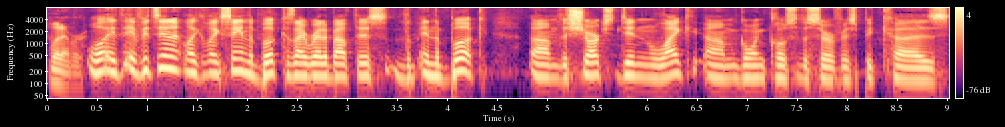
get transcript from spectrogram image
whatever. Well, if, if it's in it, like like say in the book, because I read about this the, in the book, um, the sharks didn't like um, going close to the surface because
